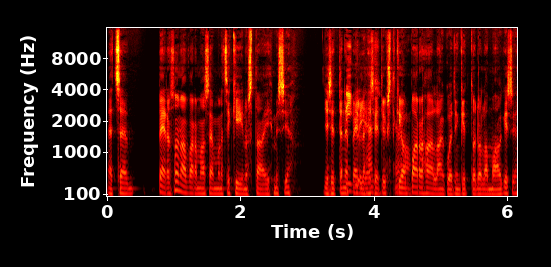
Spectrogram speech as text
että se persona on varmaan semmoinen, että se kiinnostaa ihmisiä. Ja sitten ne niin, peliesityksetkin on parhaillaan kuitenkin todella maagisia.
